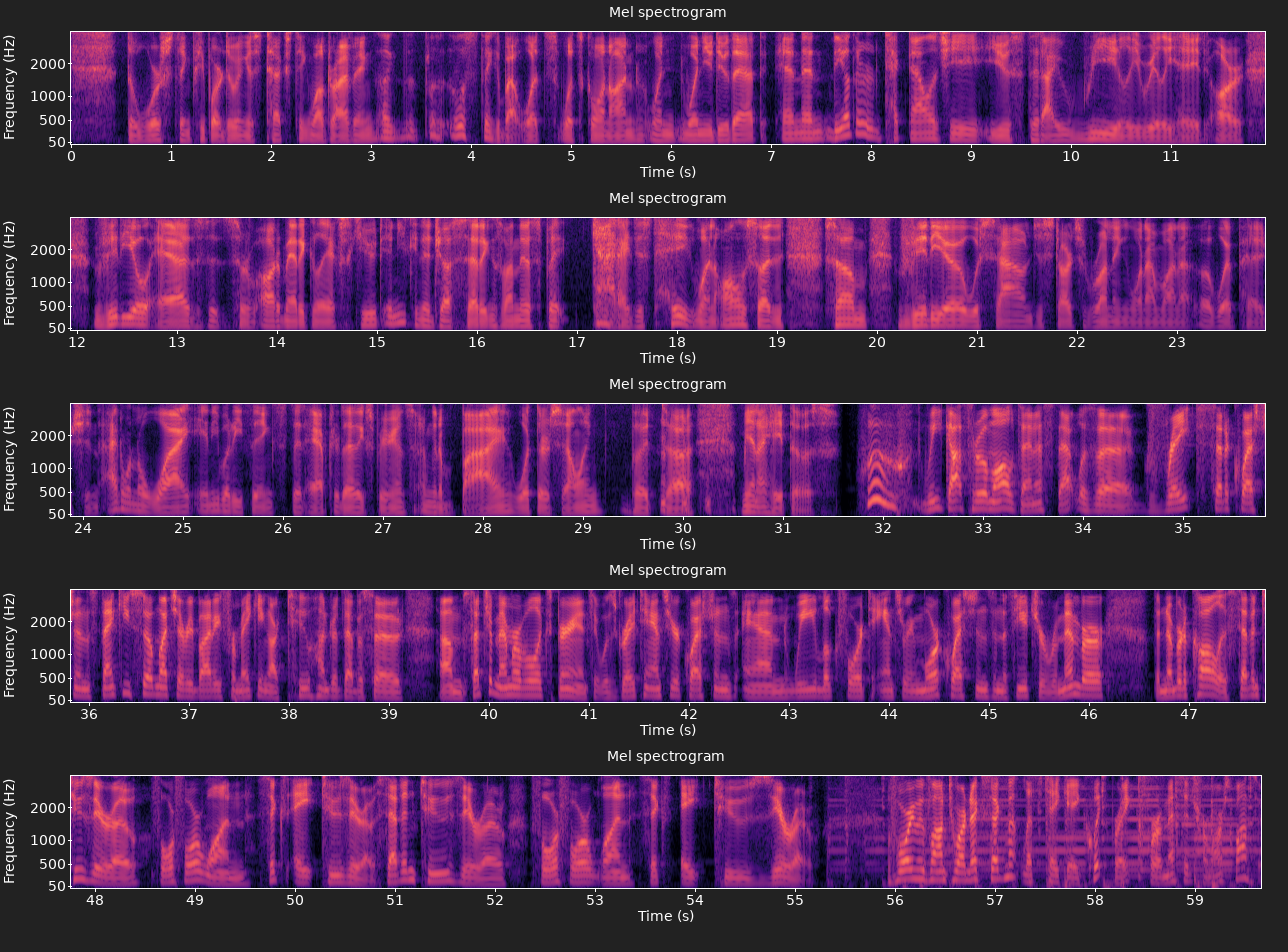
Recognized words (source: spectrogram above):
the worst thing people are doing is texting while driving. Like, let's think about what's what's going on when when you do that. And then the other technology use that I really really hate are video ads that sort of automatically execute. And you can adjust settings on this, but God, I just hate when all of a sudden some video with sound just starts running when I'm on a, a web page. And I don't know why anybody thinks that after that experience, I'm going to buy what they're selling. But uh, man, I hate those. Whew, we got through them all, Dennis. That was a great set of questions. Thank you so much, everybody, for making our 200th episode um, such a memorable experience. It was great to answer your questions, and we look forward to answering more questions in the future. Remember, the number to call is 720 441 6820. 720 441 6820. Before we move on to our next segment, let's take a quick break for a message from our sponsor.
